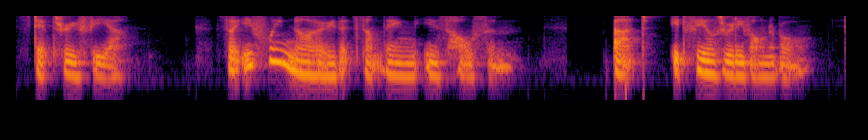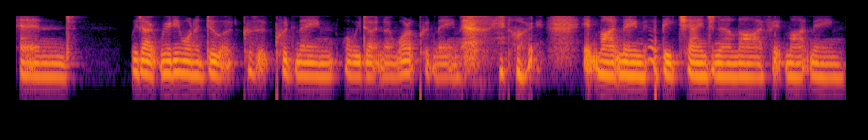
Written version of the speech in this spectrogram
step through fear. So if we know that something is wholesome, but it feels really vulnerable and we don't really want to do it because it could mean, well, we don't know what it could mean. you know, it might mean a big change in our life. It might mean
